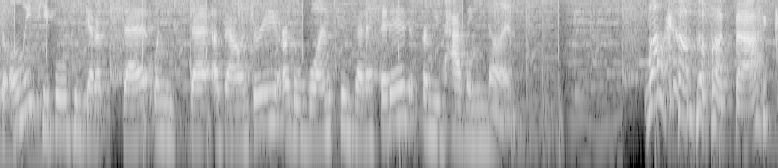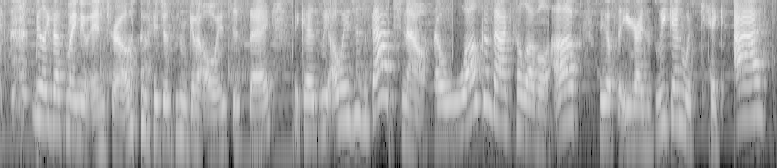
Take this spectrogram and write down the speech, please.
The only people who get upset when you set a boundary are the ones who benefited from you having none. The fuck back. I feel like that's my new intro that I just am gonna always just say because we always just batch now. So welcome back to Level Up. We hope that your guys' weekend was kick ass.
